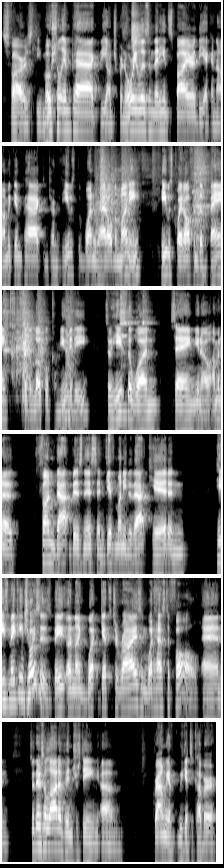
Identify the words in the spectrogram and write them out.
as far as the emotional impact, the entrepreneurialism that he inspired, the economic impact in terms of he was the one who had all the money he was quite often the bank for the local community. So he's the one saying, you know, I'm going to fund that business and give money to that kid. And he's making choices based on like what gets to rise and what has to fall. And so there's a lot of interesting um, ground we have, we get to cover.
